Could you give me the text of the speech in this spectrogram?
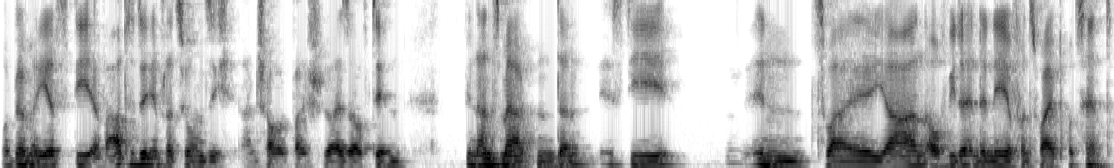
Und wenn man jetzt die erwartete Inflation sich anschaut, beispielsweise auf den Finanzmärkten, dann ist die in zwei Jahren auch wieder in der Nähe von zwei Prozent.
